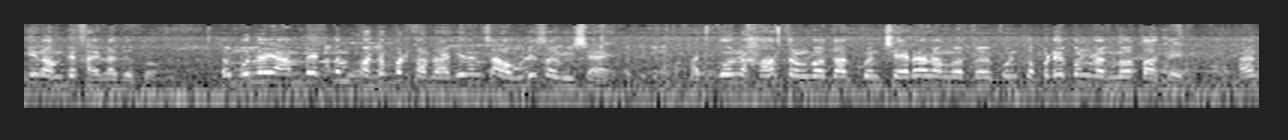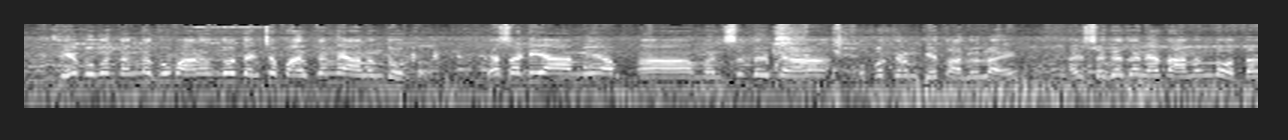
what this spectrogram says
तीन आंबे खायला देतो. तर मुलं हे आंबे एकदम पटापट खातात. की त्यांचा आवडीचा विषय आहे. आता कोण हात रंगवतात कोण चेहरा रंगवतोय कोण कपडे पण रंगवतात ते. आणि हे बघून त्यांना खूप आनंद होतो त्यांच्या पालकांनाही आनंद होतो. त्यासाठी हा आम्ही मनसेतर्फे हा उपक्रम घेत आलेलो आहे. आणि सगळेजण यात आनंद होतात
